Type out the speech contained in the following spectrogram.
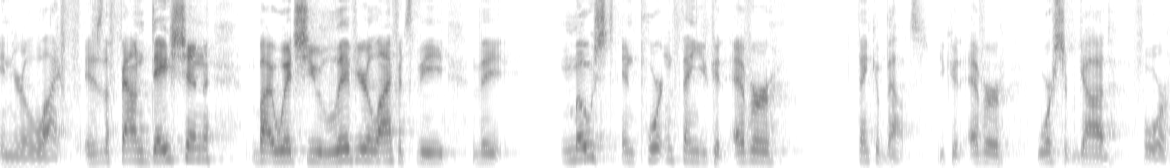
in your life. It is the foundation by which you live your life. It's the, the most important thing you could ever think about, you could ever worship God for.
